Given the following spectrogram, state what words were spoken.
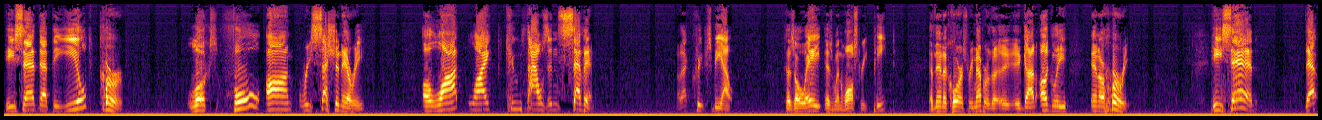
He said that the yield curve looks full on recessionary, a lot like 2007. Now that creeps me out because 08 is when Wall Street peaked. And then, of course, remember, the, it got ugly in a hurry. He said that,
